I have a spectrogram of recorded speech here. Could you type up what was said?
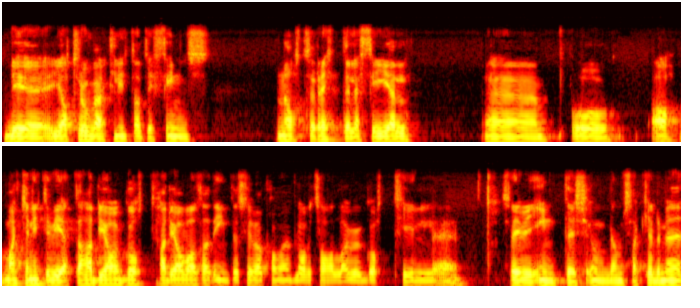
Det, jag tror verkligen inte att det finns något rätt eller fel. Eh, och ja, man kan inte veta. Hade jag, gått, hade jag valt att inte skriva på med Blåvitts A-lag och gått till, eh, säger vi, Inters ungdomsakademi,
